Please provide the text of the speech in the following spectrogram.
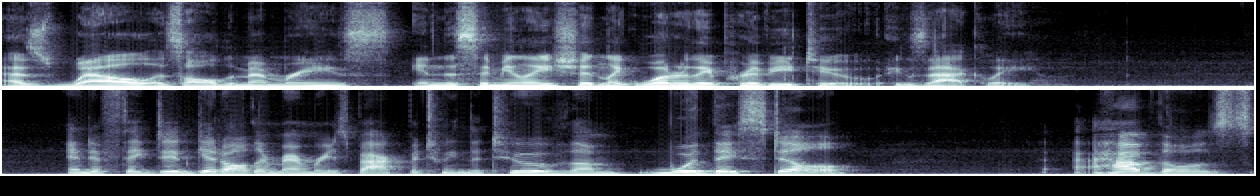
As well as all the memories in the simulation? Like, what are they privy to exactly? And if they did get all their memories back between the two of them, would they still have those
